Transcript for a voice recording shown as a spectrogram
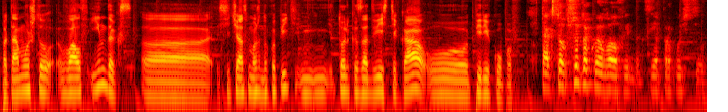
Потому что Valve Index э, сейчас можно купить только за 200к у перекупов. Так, стоп, что такое Valve Index? Я пропустил.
